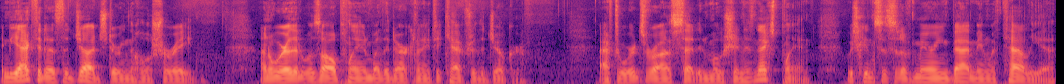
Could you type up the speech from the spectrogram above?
and he acted as the judge during the whole charade, unaware that it was all planned by the Dark Knight to capture the Joker. Afterwards, Roz set in motion his next plan, which consisted of marrying Batman with Talia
